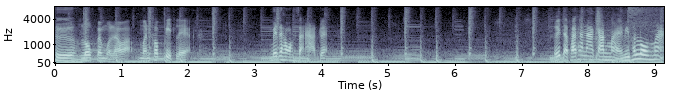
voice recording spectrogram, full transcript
คือลกไปหมดแล้วอะเหมือนเขาปิดเลยอะไม่ได้ทำความสะอาดด้วยเฮ้ยแต่พัฒนาการใหม่มีพัดลมอะ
